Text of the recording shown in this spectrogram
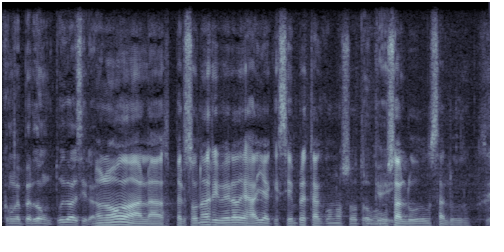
con el perdón, tú ibas a decir algo. No, no, a las personas de Rivera de Jaya que siempre están con nosotros. Un saludo, un saludo. Sí.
